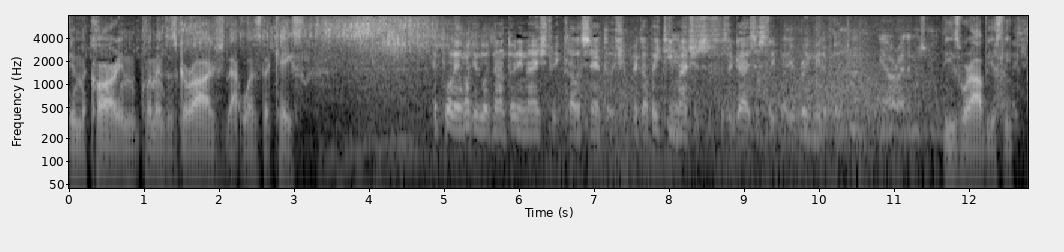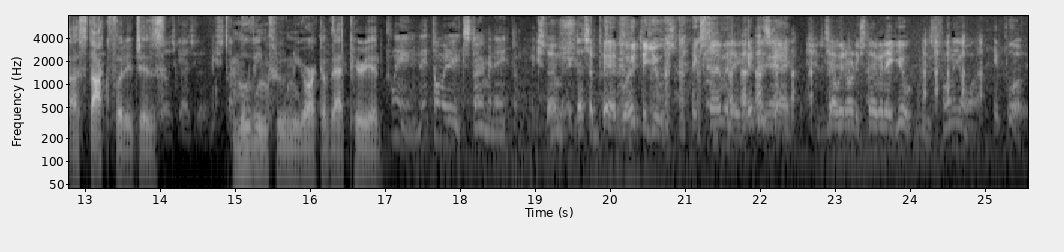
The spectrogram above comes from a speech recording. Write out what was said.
in the car in Clemenza's garage, that was the case. Hey, Paulie, I want you to go down 39th Street, Cala Santos. You pick up 18 mattresses for the guys to sleep while you bring me the bill. Yeah, all right. Must These were obviously uh, stock footages moving through New York of that period. clean. They told me to exterminate them. Exterminate? That's a bad word to use. Exterminate. Get this guy. See how we don't exterminate you. He's funny or what? Hey, Paulie.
